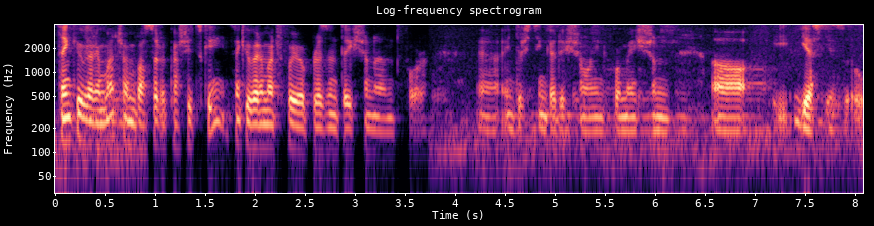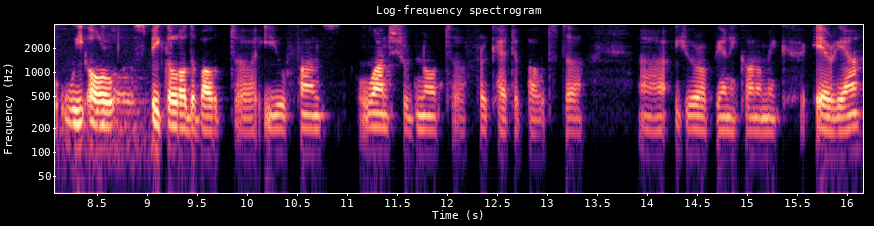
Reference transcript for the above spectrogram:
Thank you very much, Ambassador Kašický. Thank you very much for your presentation and for uh, interesting additional information. Uh, yes, we all speak a lot about uh, EU funds. One should not forget about the European Economic Area,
